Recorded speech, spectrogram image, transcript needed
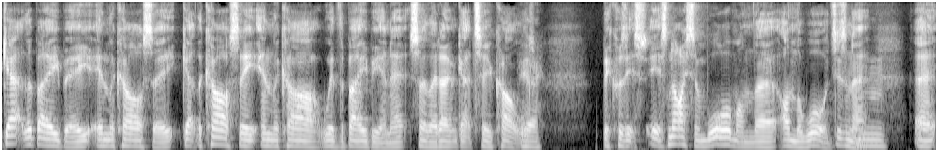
get the baby in the car seat, get the car seat in the car with the baby in it so they don't get too cold. Yeah. Because it's it's nice and warm on the on the wards, isn't it? Uh,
